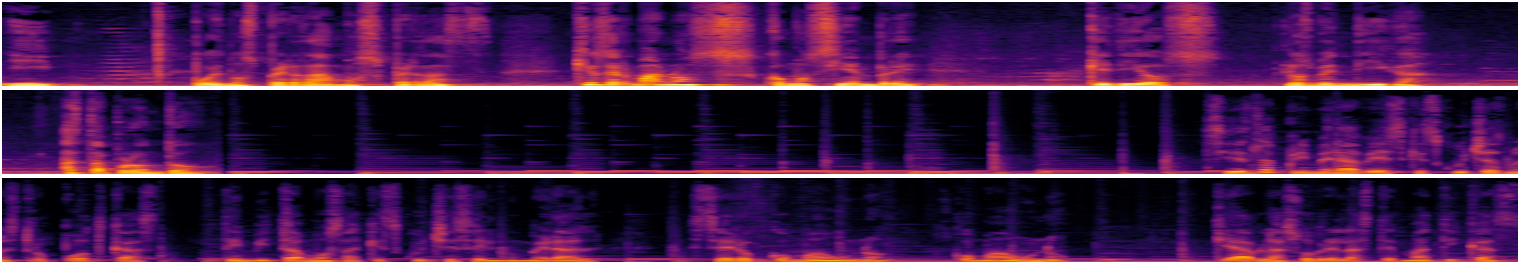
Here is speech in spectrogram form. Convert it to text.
y pues nos perdamos, ¿verdad? Queridos hermanos, como siempre, que Dios los bendiga. Hasta pronto. Si es la primera vez que escuchas nuestro podcast, te invitamos a que escuches el numeral 0,1,1, que habla sobre las temáticas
